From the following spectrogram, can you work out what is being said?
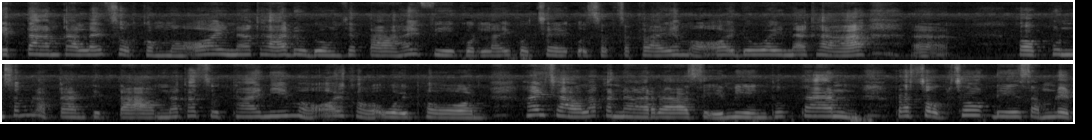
ติดตามการไลฟ์สดของหมออ้อยนะคะ ดูดวงชะตาให้ฟรีกดไลค์กดแชร์กด subscribe ให้หมออ้อยด้วยนะคะ ขอบคุณสำหรับการติดตามนะคะ สุดท้ายนี้หมออ้อยขออวยพร ให้ชาวลัคนาราศีมีนทุกท่าน ประสบโชคดีสำเร็จ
